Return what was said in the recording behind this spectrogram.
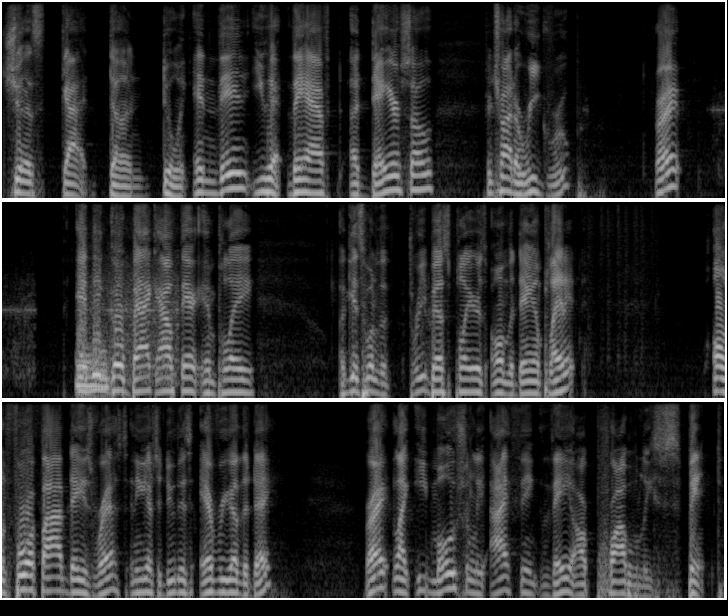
just got done doing. And then you ha- they have a day or so to try to regroup, right? And then go back out there and play against one of the three best players on the damn planet on four or five days rest, and you have to do this every other day, right? Like emotionally, I think they are probably spent,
